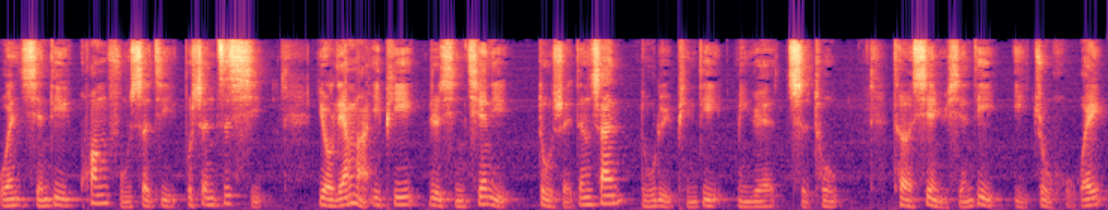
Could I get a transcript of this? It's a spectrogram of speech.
闻贤弟匡扶社稷，不胜之喜。”有良马一匹，日行千里，渡水登山，如履平地，名曰赤兔。特献与贤弟，以助虎威。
